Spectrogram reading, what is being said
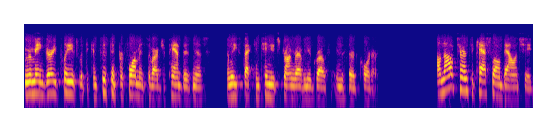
We remain very pleased with the consistent performance of our Japan business, and we expect continued strong revenue growth in the third quarter. I'll now turn to cash flow and balance sheet.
